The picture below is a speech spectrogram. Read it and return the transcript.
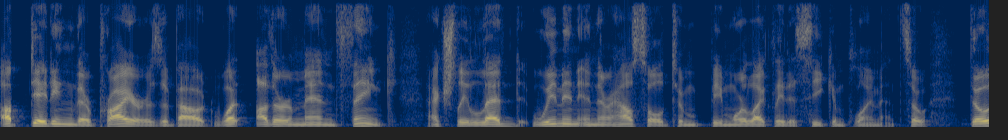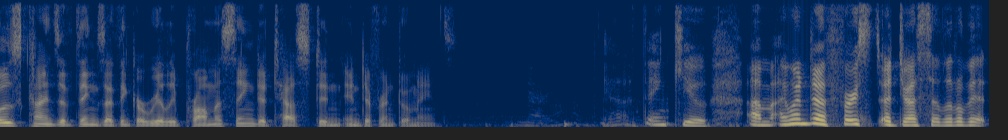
updating their priors about what other men think actually led women in their household to be more likely to seek employment. So those kinds of things I think are really promising to test in, in different domains. Thank you. Um, I wanted to first address a little bit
